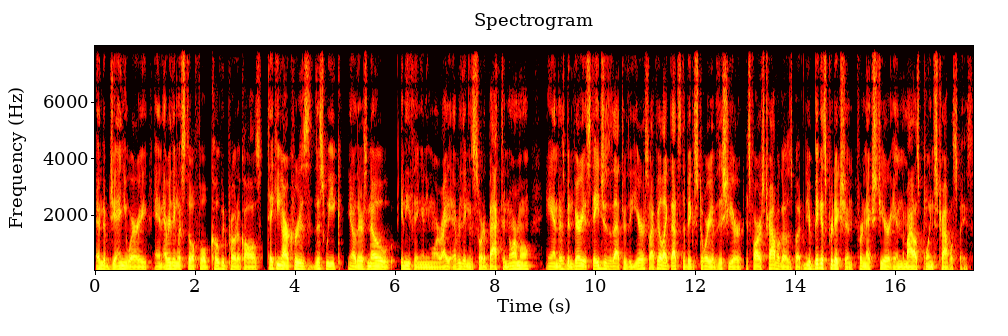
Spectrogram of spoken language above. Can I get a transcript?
end of January and everything was still full COVID protocols. Taking our cruise this week, you know, there's no anything anymore, right? Everything is sort of back to normal and there's been various stages of that through the year. So I feel like that's the big story of this year as far as travel goes. But your biggest prediction for next year in the miles points travel space?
